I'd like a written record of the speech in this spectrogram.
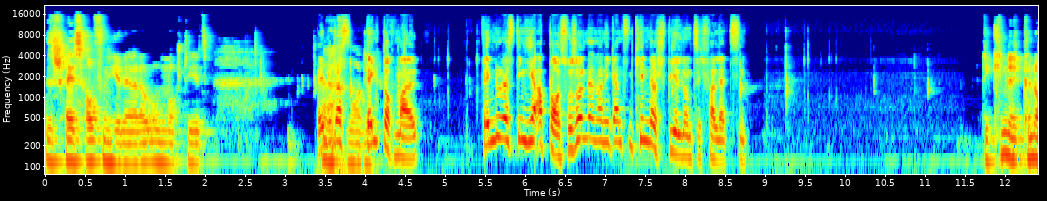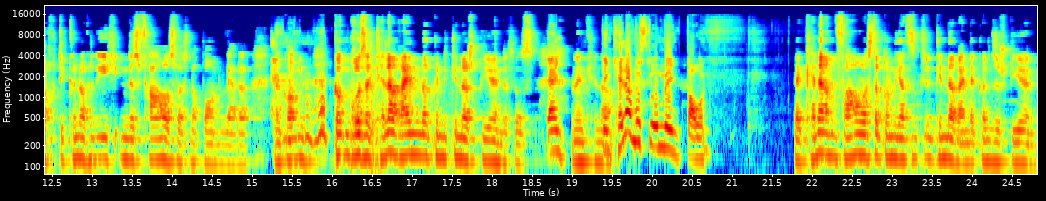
dieses scheiß Haufen hier, der da oben noch steht. Wenn du Ach, das, Morty. denk doch mal. Wenn du das Ding hier abbaust, wo sollen denn dann die ganzen Kinder spielen und sich verletzen? Die Kinder, die können auch, die können auch ich in das Pfarrhaus, was ich noch bauen werde. Da kommt ein, kommt ein großer Keller rein und da können die Kinder spielen. Das ist Ja. Den Keller musst du unbedingt bauen. Der Keller im Pfarrhaus, da kommen die ganzen Kinder rein, da können sie spielen.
